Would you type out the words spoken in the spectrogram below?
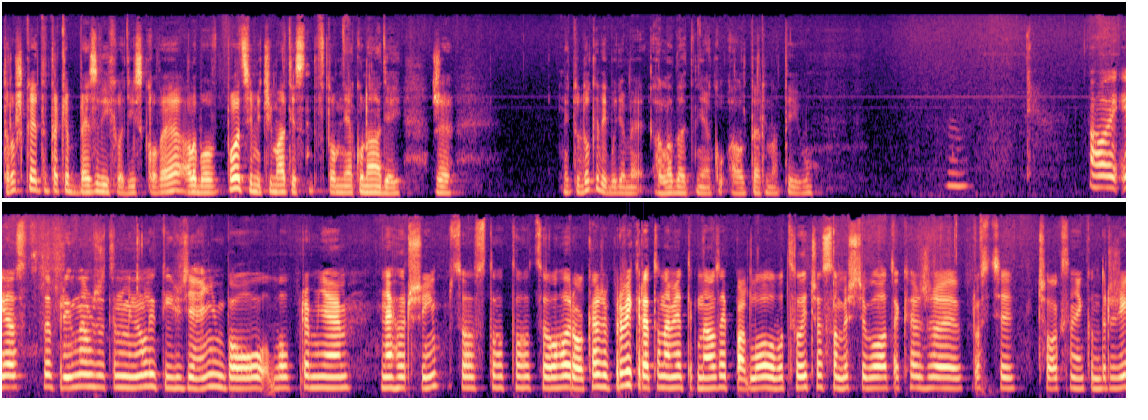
troška je to také bezvýchodiskové, alebo povedzte mi, či máte v tom nejakú nádej, že my tu dokedy budeme hľadať nejakú alternatívu? Hm. Ale ja sa priznám, že ten minulý týždeň bol, bol pre mňa najhorší z toho, toho celého roka, že prvýkrát to na mňa tak naozaj padlo, lebo celý čas som ešte bola taká, že proste človek sa nejako drží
